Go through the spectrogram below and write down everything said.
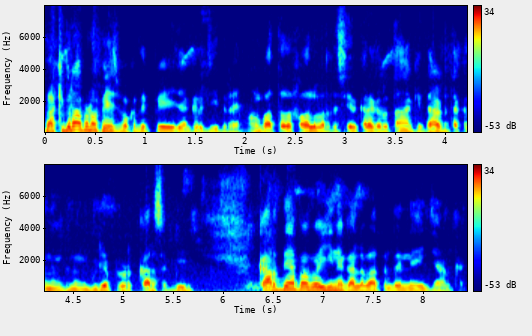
ਬਾਕੀ ਭਰਾ ਆਪਣਾ ਫੇਸਬੁੱਕ ਤੇ ਪੇਜ ਆ ਗੁਰਜੀਤ ਰਾਏ। ਉਹਨੂੰ ਵੱਧ ਤੋਂ ਵੱਧ ਫਾਲੋਵਰ ਤੇ ਸ਼ੇਅਰ ਕਰਿਆ ਕਰੋ ਤਾਂ ਕਿ ਤੁਹਾਡੇ ਤੱਕ ਨਵੀਂ ਤੋਂ ਨਵੀਂ ਵੀਡੀਓ ਅਪਲੋਡ ਕਰ ਸਕੀਏ। ਜੀ ਕਰਦੇ ਆਪਾਂ ਬਾਈ ਜੀ ਨਾਲ ਗੱਲਬਾਤ ਲੈਣੇ ਜੀ ਜਾਣਕਾਰੀ।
